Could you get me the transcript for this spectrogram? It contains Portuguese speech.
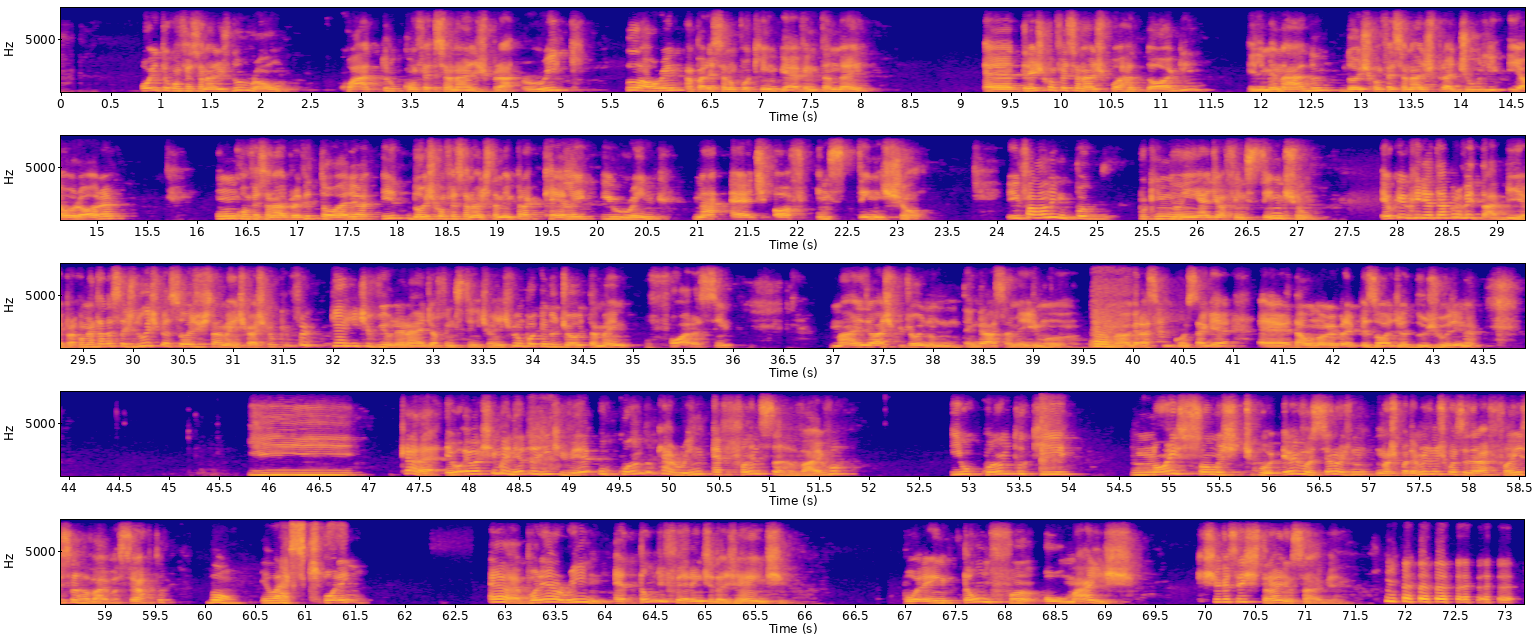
oito confessionários do Ron, quatro confessionários para Rick, Lauren, aparecendo um pouquinho, Gavin também, é, três confessionários para Dog, eliminado, dois confessionários para Julie e Aurora, um confessionário para Vitória e dois confessionários também para Kelly e Ring na Edge of Extinction. E falando um pouquinho em Edge of Extinction, eu, eu queria até aproveitar, Bia, para comentar dessas duas pessoas justamente, que eu acho que foi quem a gente viu né, na Edge of Extinction. A gente viu um pouquinho do Joey também, por fora, assim, mas eu acho que o Joey não tem graça mesmo. A maior graça que consegue é, é dar um nome para episódio do júri, né? E, cara, eu, eu achei maneiro da gente ver o quanto que a Rin é fã de Survivor e o quanto que nós somos, tipo, eu e você, nós, nós podemos nos considerar fãs de Survivor, certo? Bom, eu acho que. Porém. É, porém a Rin é tão diferente da gente porém tão fã ou mais que chega a ser estranho, sabe?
